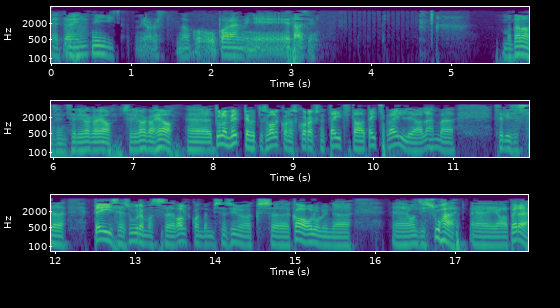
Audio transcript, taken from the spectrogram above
et ainult mm -hmm. nii saab minu arust nagu paremini edasi ma tänan sind, see oli väga hea, see oli väga hea. tuleme ettevõtluse valdkonnas korraks nüüd täitsa, täitsa välja, lähme sellisesse teise suuremasse valdkonda, mis on sinu jaoks äh, ka oluline, äh, on siis suhe äh, ja pere.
